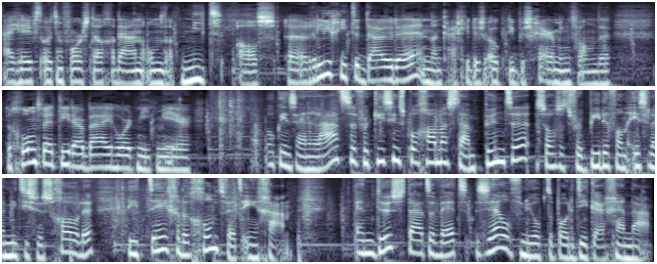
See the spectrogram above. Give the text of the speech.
Hij heeft ooit een voorstel gedaan om dat niet als uh, religie te duiden. En dan krijg je dus ook die bescherming van de, de grondwet die daarbij hoort niet meer. Ook in zijn laatste verkiezingsprogramma staan punten, zoals het verbieden van islamitische scholen, die tegen de grondwet ingaan. En dus staat de wet zelf nu op de politieke agenda.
